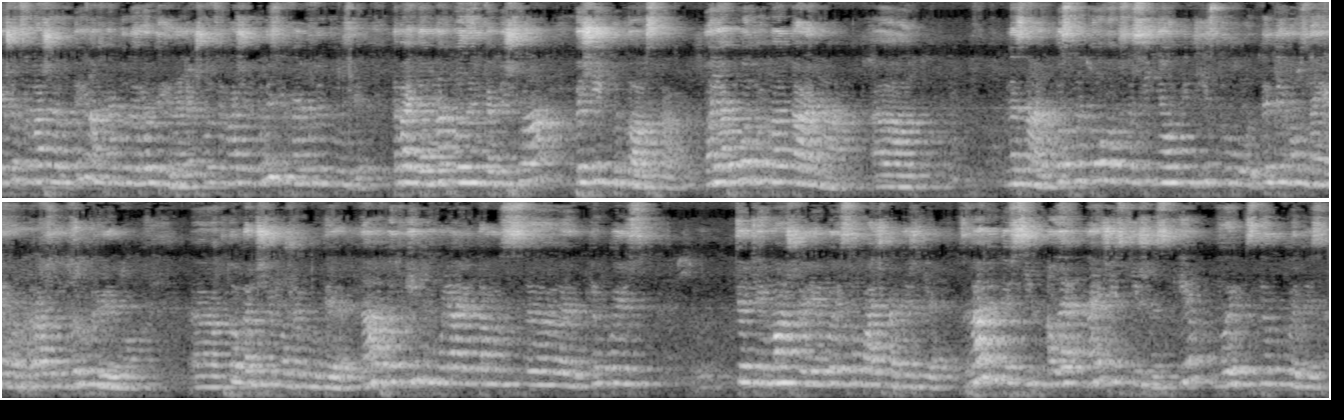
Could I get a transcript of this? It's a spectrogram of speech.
Якщо це ваша родина, хай буде родина. Якщо це ваші друзі, хай будуть друзі. Давайте одна хвилинка пішла. Пишіть, будь ласка, моя подруга Таня, е, не знаю, косметолог сусіднього під'їзду, дитину з нею разом вигулюємо. Е, Хто там ще може бути? На подвір'ї гуляю там з е, якоюсь тьоті Машою, якої собачка теж є. Згадуйте всіх, але найчастіше з ким ви спілкуєтеся,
